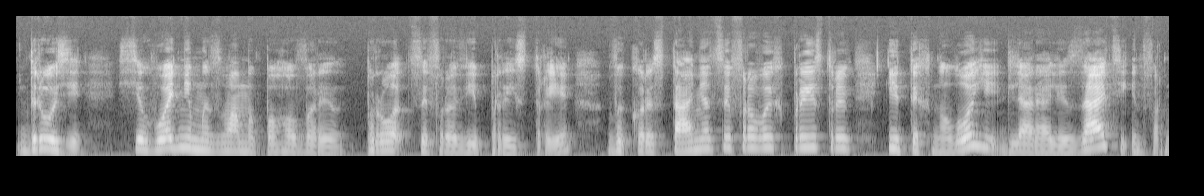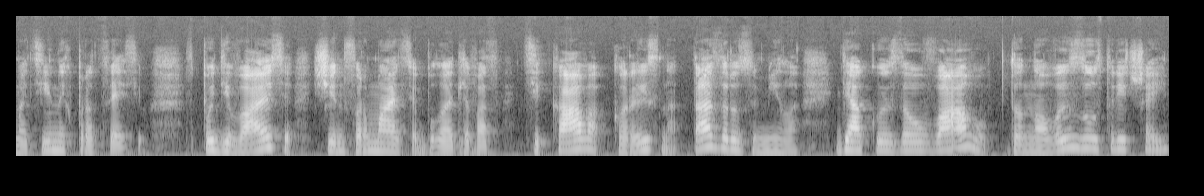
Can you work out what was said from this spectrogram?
Друзі, сьогодні ми з вами поговорили про цифрові пристрої, використання цифрових пристроїв і технологій для реалізації інформаційних процесів. Сподіваюся, що інформація була для вас цікава, корисна та зрозуміла. Дякую за увагу! До нових зустрічей!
